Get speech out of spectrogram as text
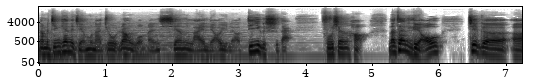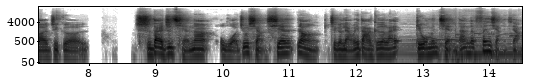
那么今天的节目呢，就让我们先来聊一聊第一个时代，浮生。好，那在聊这个呃这个时代之前呢，我就想先让这个两位大哥来给我们简单的分享一下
